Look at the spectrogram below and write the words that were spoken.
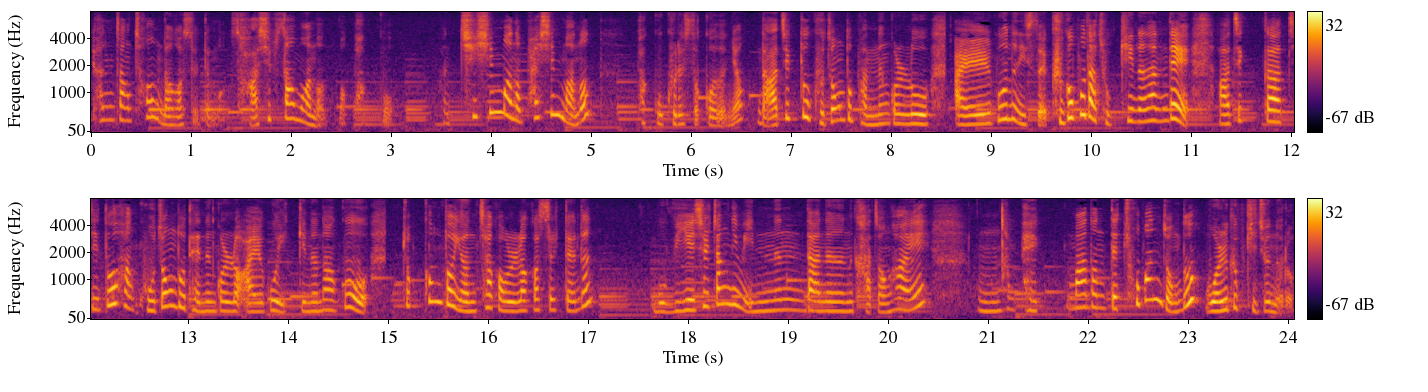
현장 처음 나갔을 때 막 44만 원 막 받고 한 70만 원, 80만 원 받고 그랬었거든요. 근데 아직도 그 정도 받는 걸로 알고는 있어요. 그거보다 좋기는 한데 아직까지도 한 그 정도 되는 걸로 알고 있기는 하고 조금 더 연차가 올라갔을 때는 뭐 위에 실장님이 있는다는 가정하에 음, 한 100만 원대 초반 정도? 월급 기준으로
